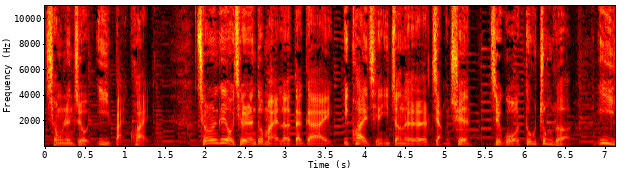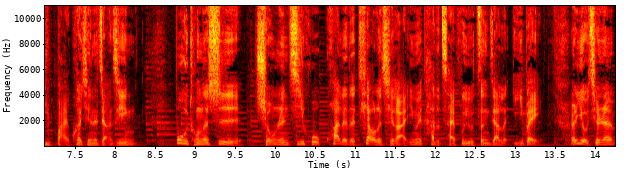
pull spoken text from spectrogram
穷人只有一百块。穷人跟有钱人都买了大概一块钱一张的奖券，结果都中了一百块钱的奖金。不同的是，穷人几乎快乐的跳了起来，因为他的财富又增加了一倍；而有钱人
